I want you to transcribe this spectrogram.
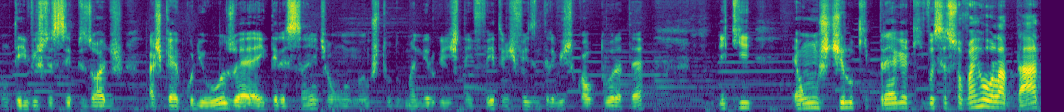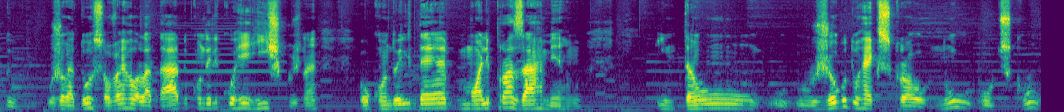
não tem visto esses episódios, acho que é curioso, é, é interessante, é um, é um, estudo maneiro que a gente tem feito. A gente fez entrevista com o autor até, e que é um estilo que prega que você só vai rolar dado, o jogador só vai rolar dado quando ele correr riscos, né, ou quando ele der mole pro azar mesmo. Então, o, jogo do Hexcrawl no old school,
